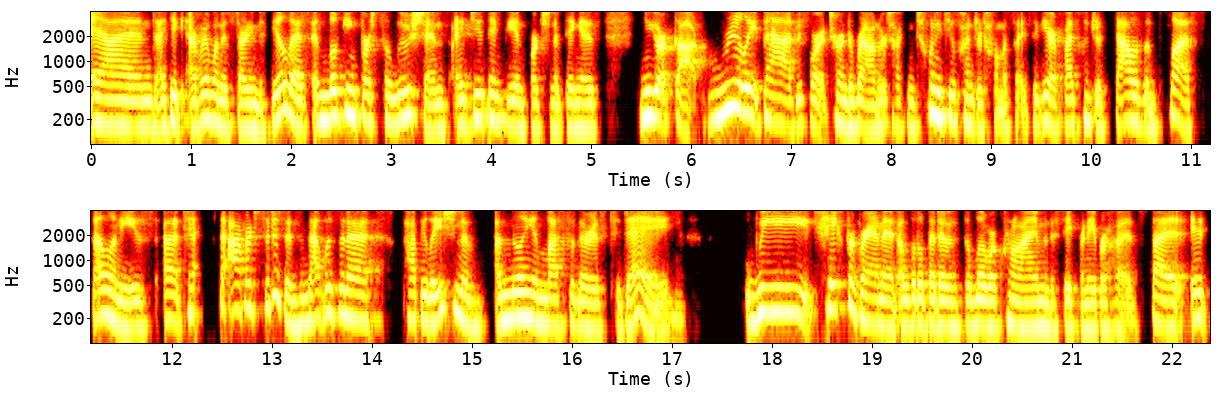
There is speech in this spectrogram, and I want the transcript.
and I think everyone is starting to feel this and looking for solutions. I do think the unfortunate thing is New York got really bad before it turned around. We're talking 2,200 homicides a year, 500,000 plus felonies uh, to the average citizens. And that was in a population of a million less than there is today. Mm-hmm we take for granted a little bit of the lower crime and the safer neighborhoods, but it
